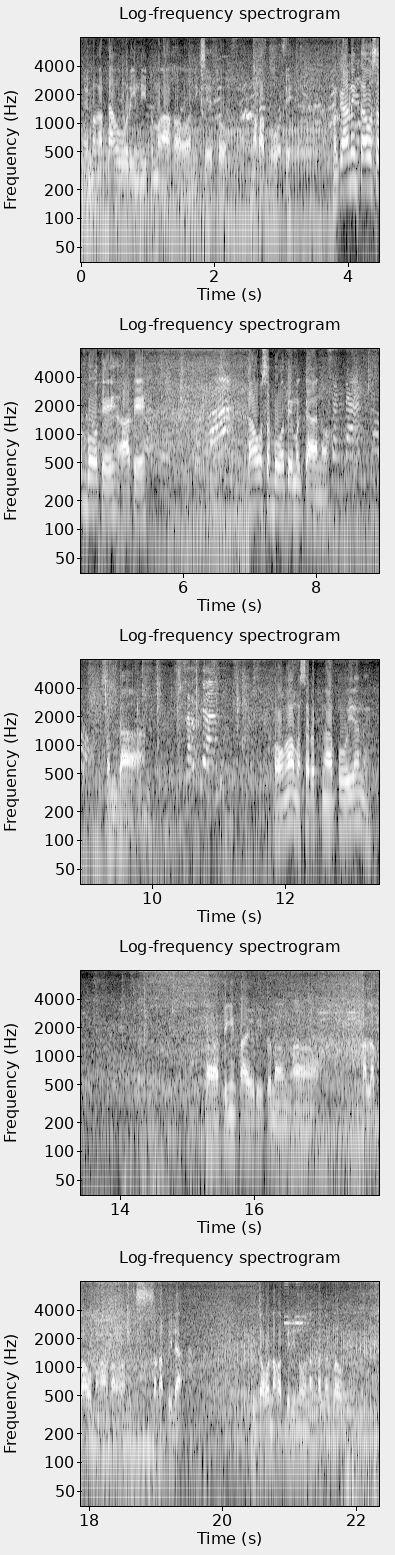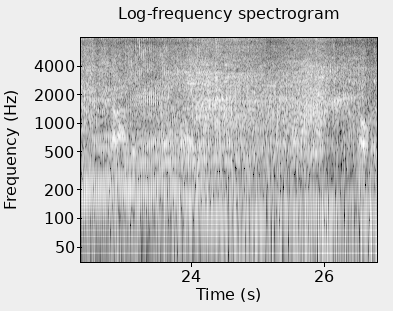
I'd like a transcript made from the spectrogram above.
may mga taho rin dito mga ka-onyx ito nakabote magkano yung taho sa bote ate taho sa bote magkano Sandaan po. sandaan Sarap yan. Oo nga, masarap nga po yan eh. Ah, tingin tayo rito ng ah, kalabaw mga ka-onyx sa kabila. Dito ako nakabili noon ng kalabaw. Natin. Okay.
